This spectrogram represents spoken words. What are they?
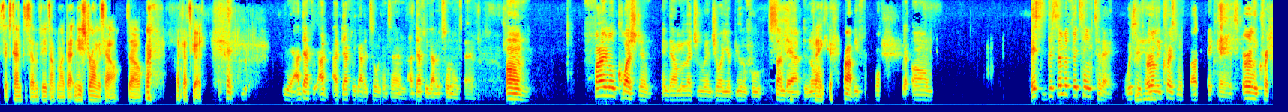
6'10 to 7 feet, something like that. And he's strong as hell. So, like, that's good. Yeah, I definitely, I, I definitely got to tune into him. I definitely got to tune into him. Um, final question, and then I'm gonna let you enjoy your beautiful Sunday afternoon. Thank you. Probably. Um, it's December fifteenth today, which is Mhm. early Christmas for big fans. Early Christmas.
